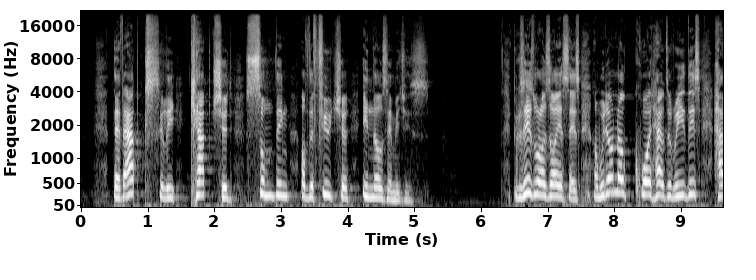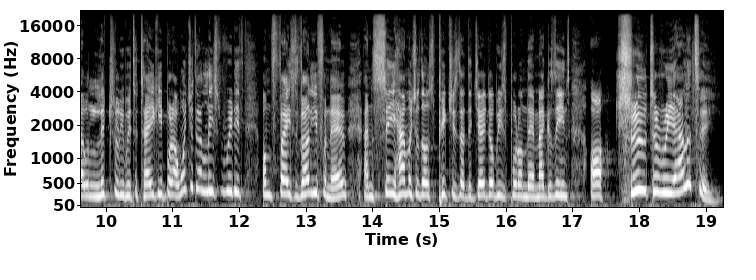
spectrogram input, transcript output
They've actually captured something of the future in those images. Because here's what Isaiah says, and we don't know quite how to read this, how literally we're to take it, but I want you to at least read it on face value for now and see how much of those pictures that the JWs put on their magazines are true to reality.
